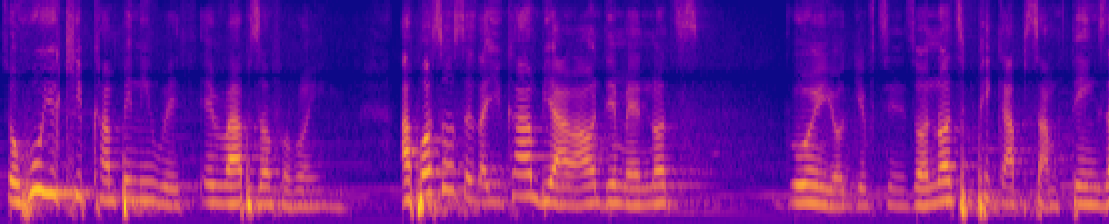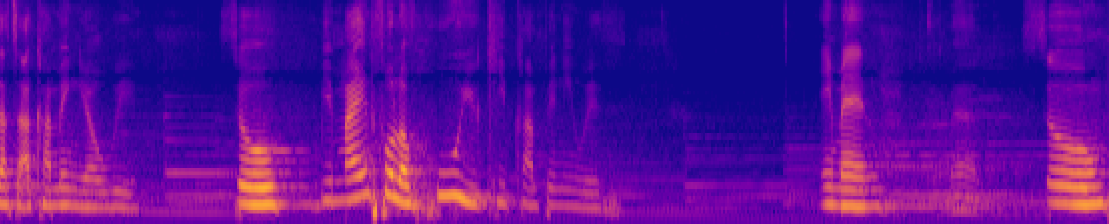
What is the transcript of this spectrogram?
So who you keep company with, it rubs off on you. Apostle says that you can't be around him and not grow in your giftings or not pick up some things that are coming your way. So be mindful of who you keep company with. Amen. Amen. So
